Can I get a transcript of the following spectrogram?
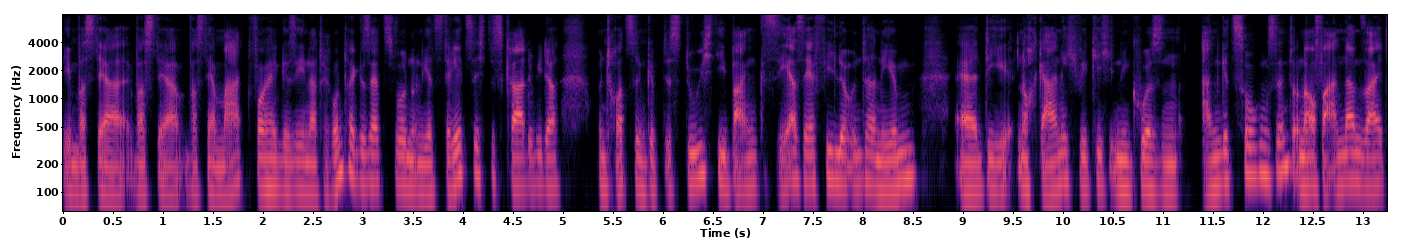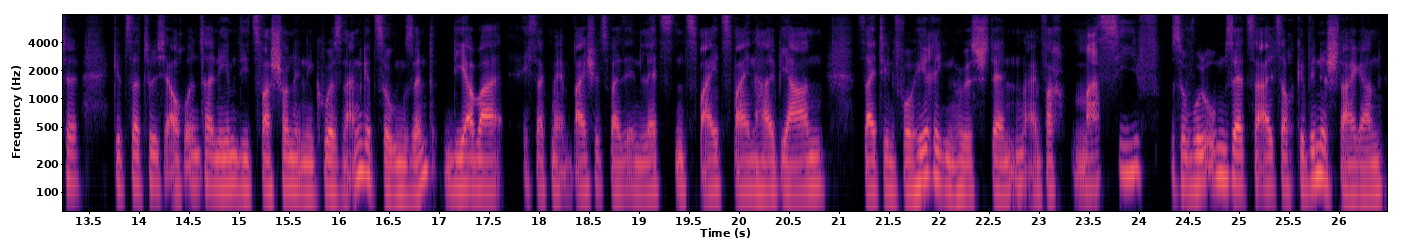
dem, was der, was der, was der Markt vorher gesehen hat, heruntergesetzt wurden. Und jetzt dreht sich das gerade wieder. Und trotzdem gibt es durch die Bank sehr, sehr viele Unternehmen, äh, die noch gar nicht wirklich in den Kursen angezogen sind. Und auf der anderen Seite gibt es natürlich auch Unternehmen, die zwar schon in den Kursen angezogen sind, die aber ich sag mal, beispielsweise in den letzten zwei, zweieinhalb Jahren seit den vorherigen Höchstständen einfach massiv sowohl Umsätze als auch Gewinne steigern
